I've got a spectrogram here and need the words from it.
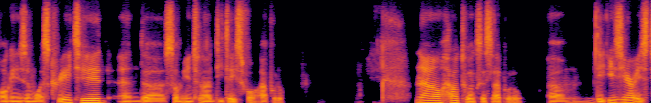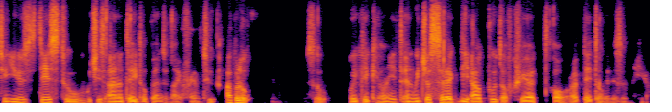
organism was created and uh, some internal details for Apollo. Now, how to access Apollo? Um, the easier is to use this tool, which is annotate opens an iframe to Apollo. So we click on it and we just select the output of create or update organism here.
